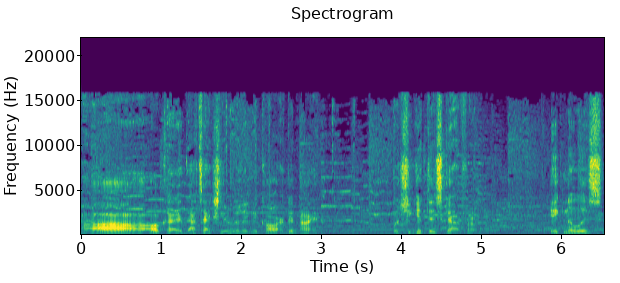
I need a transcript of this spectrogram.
Ah, okay. That's actually a really good card. Good night. Where'd she get this guy from? Ignalisk?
